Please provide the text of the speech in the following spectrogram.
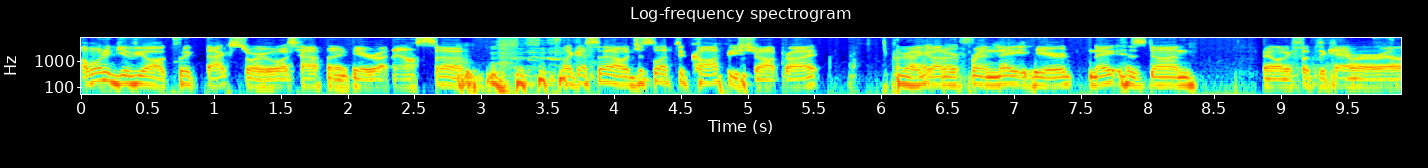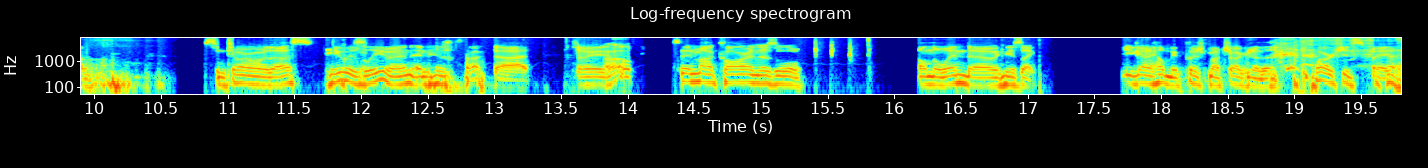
I want to give you all a quick backstory of what's happening here right now. So, like I said, I just left a coffee shop, right? I got our friend Nate here. Nate has done, here, let me flip the camera around, some touring with us. He was leaving and his truck died. So Oh. it's in my car and there's a little on the window. And he's like, You got to help me push my truck into the parking space.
